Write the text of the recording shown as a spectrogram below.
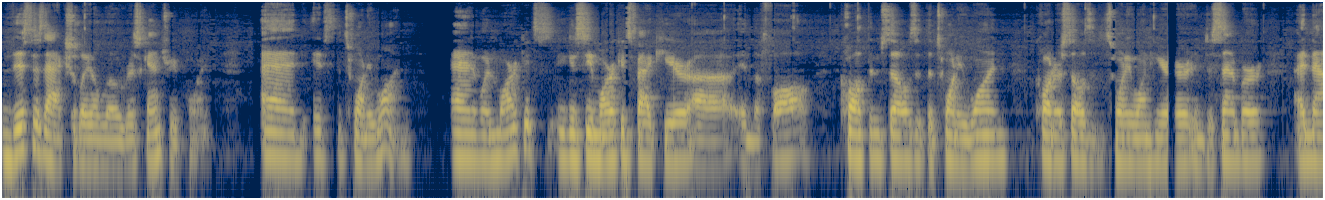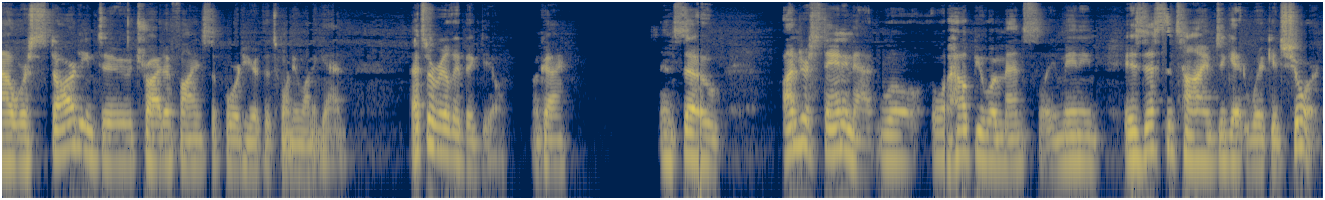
this is actually a low risk entry point and it's the 21 And when markets, you can see markets back here uh, in the fall caught themselves at the 21, caught ourselves at the 21 here in December, and now we're starting to try to find support here at the 21 again. That's a really big deal. Okay. And so understanding that will will help you immensely. Meaning, is this the time to get wicked short?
